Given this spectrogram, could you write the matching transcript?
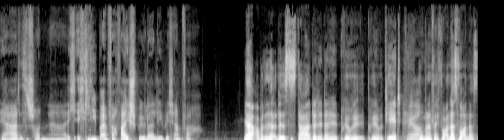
ja, das ist schon, ja. Ich, ich liebe einfach Weichspüler, liebe ich einfach. ja, aber dann, dann ist es da deine, deine Priori Priorität, Ja. wo man dann vielleicht woanders, woanders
